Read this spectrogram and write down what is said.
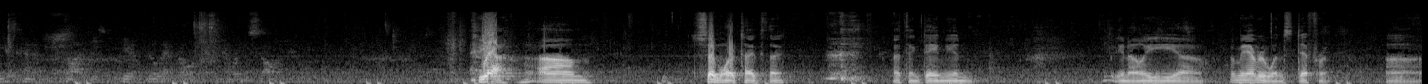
you kind of thought fill that role, and what you saw with him? Yeah, um, similar type thing. I think Daimion, you know, he, uh, I mean, everyone's different. Uh,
